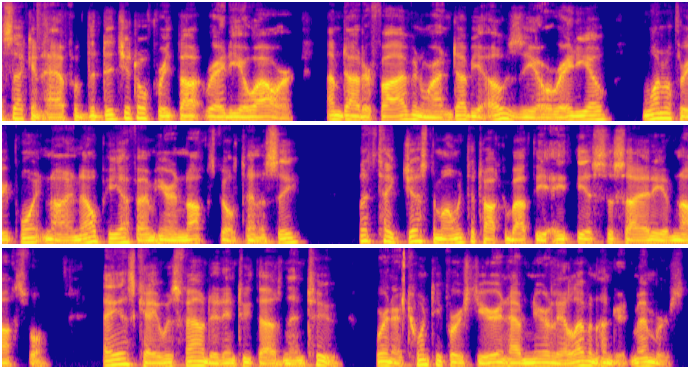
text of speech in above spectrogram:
The second half of the Digital Free Thought Radio Hour. I'm Doubter 5, and we're on WOZO Radio 103.9 LPFM here in Knoxville, Tennessee. Let's take just a moment to talk about the Atheist Society of Knoxville. ASK was founded in 2002. We're in our 21st year and have nearly 1,100 members.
